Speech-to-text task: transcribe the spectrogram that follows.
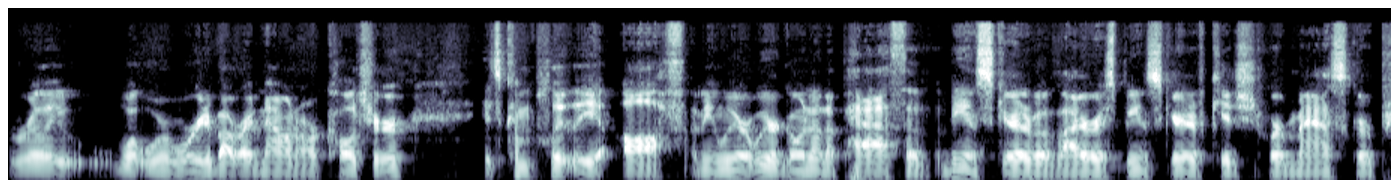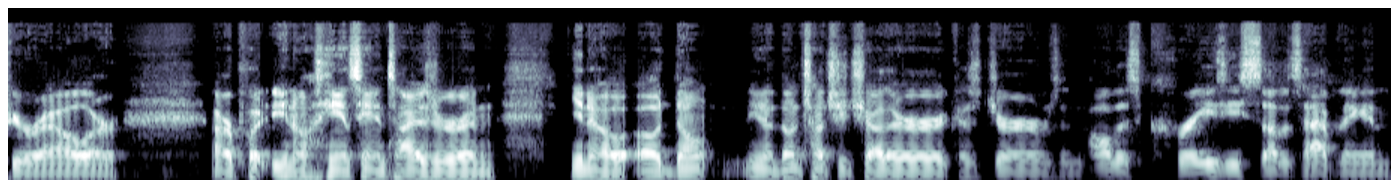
really what we're worried about right now in our culture. It's completely off. I mean, we are we are going down a path of being scared of a virus, being scared of kids should wear masks or Purell or or put you know hand sanitizer and you know oh don't you know don't touch each other because germs and all this crazy stuff that's happening and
